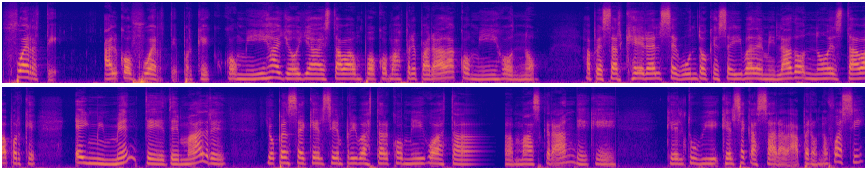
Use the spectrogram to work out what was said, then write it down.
fuerte, algo fuerte, porque con mi hija yo ya estaba un poco más preparada, con mi hijo no. A pesar que era el segundo que se iba de mi lado, no estaba porque en mi mente de madre, yo pensé que él siempre iba a estar conmigo hasta más grande, que, que, él, que él se casara, pero no fue así.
